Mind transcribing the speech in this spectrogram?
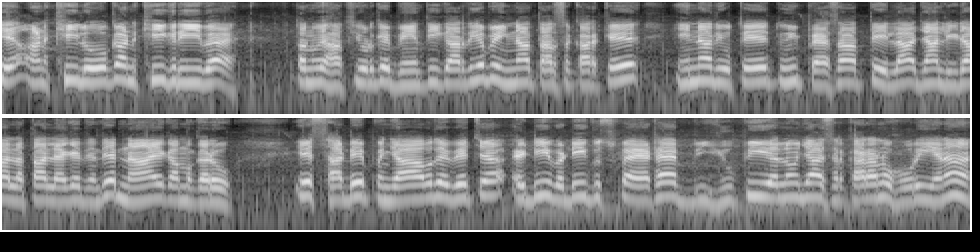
ਇਹ ਅਣਖੀ ਲੋਕ, ਅਣਖੀ ਗਰੀਬ ਹੈ। ਤੁਹਾਨੂੰ ਇਹ ਹੱਥ ਜੋੜ ਕੇ ਬੇਨਤੀ ਕਰਦੀ ਹੈ ਵੀ ਇੰਨਾ ਤਰਸ ਕਰਕੇ ਇਹਨਾਂ ਦੇ ਉੱਤੇ ਤੁਸੀਂ ਪੈਸਾ, ਧੇਲਾ ਜਾਂ ਲੀੜਾ, ਲੱਤਾ ਲੈ ਕੇ ਦਿੰਦੇ, ਨਾ ਇਹ ਕੰਮ ਕਰੋ। ਇਹ ਸਾਡੇ ਪੰਜਾਬ ਦੇ ਵਿੱਚ ਐਡੀ ਵੱਡੀ ਘੁਸਪੈਠ ਹੈ ਯੂਪੀ ਵੱਲੋਂ ਜਾਂ ਸਰਕਾਰਾਂ ਵੱਲੋਂ ਹੋ ਰਹੀ ਹੈ ਨਾ,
